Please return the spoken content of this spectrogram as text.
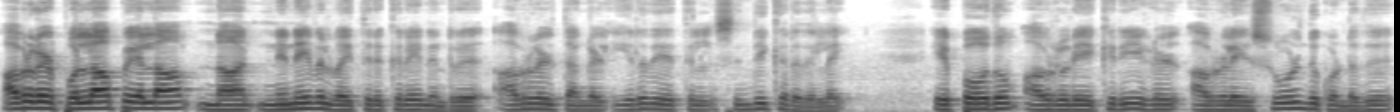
அவர்கள் பொல்லாப்பையெல்லாம் நான் நினைவில் வைத்திருக்கிறேன் என்று அவர்கள் தங்கள் இருதயத்தில் சிந்திக்கிறதில்லை. எப்போதும் அவர்களுடைய கிரியைகள் அவர்களை சூழ்ந்து கொண்டது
